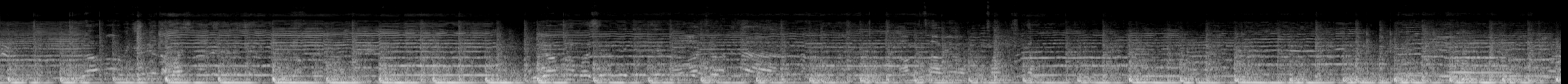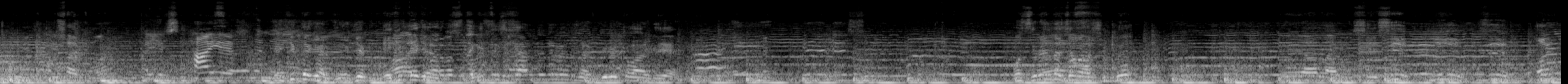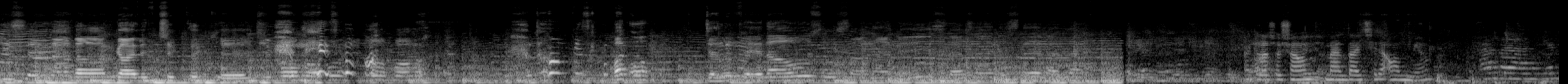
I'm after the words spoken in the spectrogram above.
Hayır. Ekip de geldi, ekip. Ekip Aa, de ekip geldi. arabası da gitti. kendine benzer, gürültü var diye. O sireni de çalar şimdi. Ey Allah'ın sesi bizi hangi sevdadan galip çıktık ki? Cipomo cipomo. Bak o canım feda olsun sana ne istersen iste benden. Arkadaşlar şu an Melda içeri almıyor.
